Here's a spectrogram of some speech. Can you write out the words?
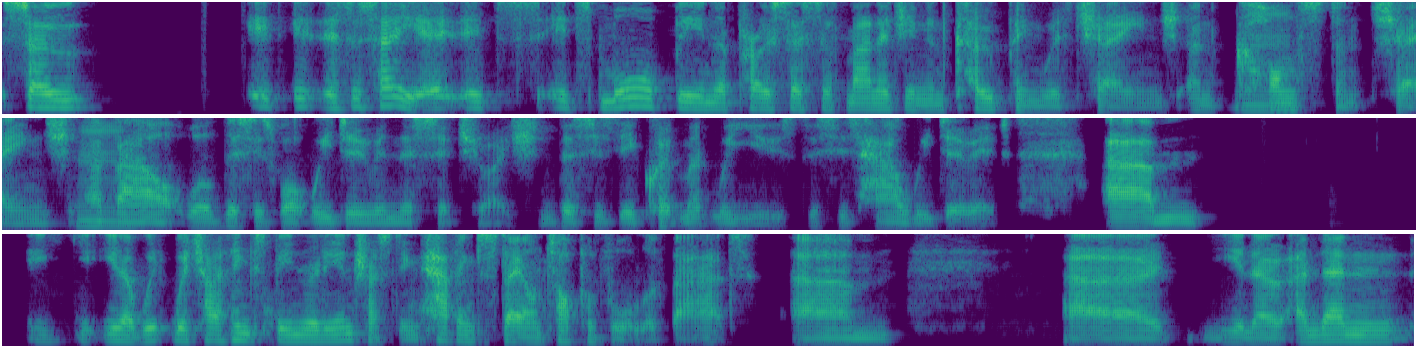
so it, it, as I say, it, it's it's more been a process of managing and coping with change and Mm. constant change Mm. about well, this is what we do in this situation. This is the equipment we use. This is how we do it. Um, you know, which, I think has been really interesting. Having to stay on top of all of that, um, uh, you know, and then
